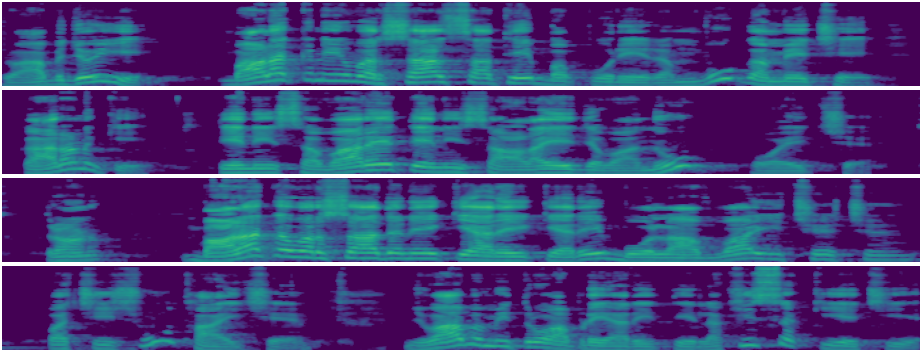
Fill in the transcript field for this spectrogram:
જવાબ જોઈએ. બાળકને વરસાદ સાથે બપોરે રમવું ગમે છે, કારણ કે તેને સવારે તેની શાળાએ જવાનું હોય છે. ત્રણ, બાળક વરસાદને ક્યારે ક્યારે બોલાવવા ઈચ્છે છે. પછી શું થાય છે? જવાબ મિત્રો આપણે આ રીતે લખી શકીએ છીએ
